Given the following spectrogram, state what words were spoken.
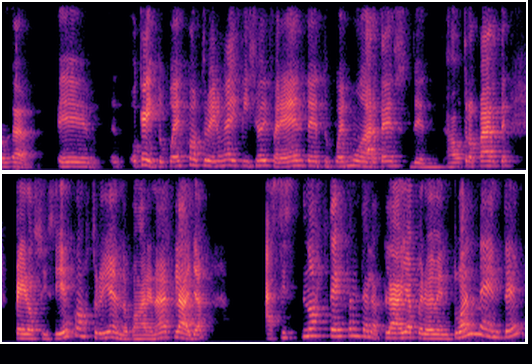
o sea, eh, ok, tú puedes construir un edificio diferente, tú puedes mudarte de, a otra parte, pero si sigues construyendo con arena de playa, así no estés frente a la playa, pero eventualmente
